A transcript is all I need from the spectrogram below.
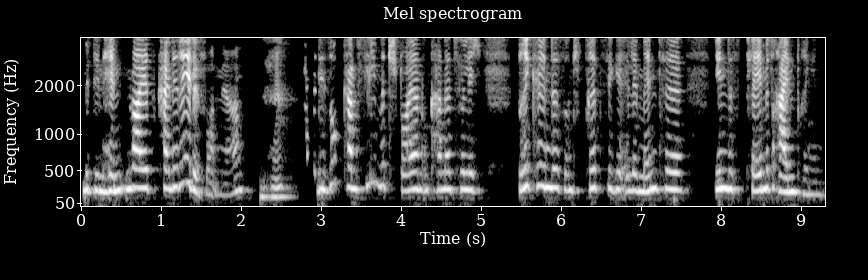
mit den Händen war jetzt keine Rede von, ja. Mhm. Also die Sub kann viel mitsteuern und kann natürlich prickelndes und spritzige Elemente in das Play mit reinbringen.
